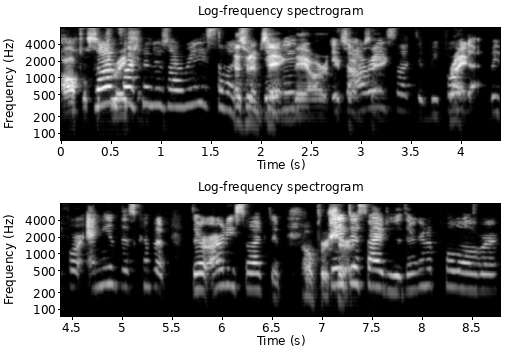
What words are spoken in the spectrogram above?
awful situation. Law enforcement is already selective. That's what I'm saying. They are. It's already selective before Right. the, before any of this comes up. They're already selective. Oh, for they sure. decide who they're going to pull over.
